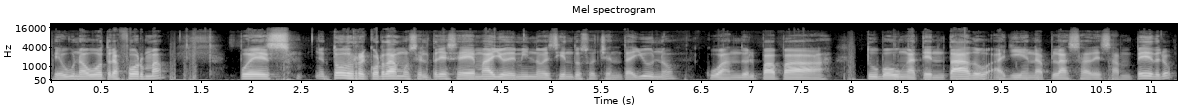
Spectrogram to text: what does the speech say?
de una u otra forma, pues todos recordamos el 13 de mayo de 1981, cuando el Papa tuvo un atentado allí en la plaza de San Pedro.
